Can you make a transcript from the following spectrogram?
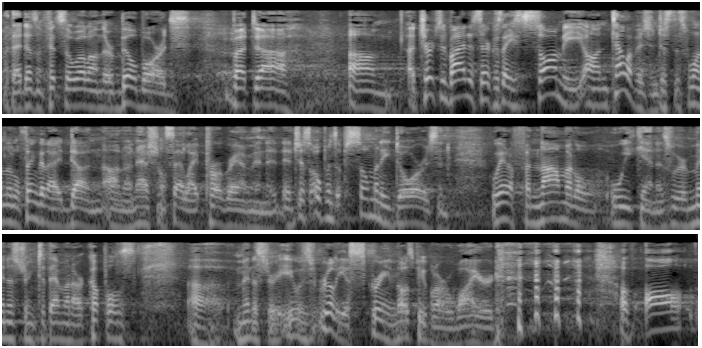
but that doesn't fit so well on their billboards. But uh, um, a church invited us there because they saw me on television, just this one little thing that I'd done on a national satellite program, and it, it just opens up so many doors. And we had a phenomenal weekend as we were ministering to them in our couples uh, ministry. It was really a scream. Those people are wired. of all,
